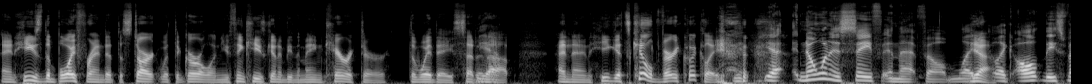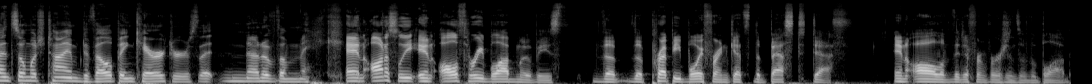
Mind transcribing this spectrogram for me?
and he's the boyfriend at the start with the girl, and you think he's going to be the main character the way they set it Yeah. up, and then he gets killed very quickly. yeah, no one is safe in that film. Like, Yeah. like all they spend so much time developing characters that none of them make. and honestly, in all three Blob movies, the the preppy boyfriend gets the best death in all of the different versions of the Blob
